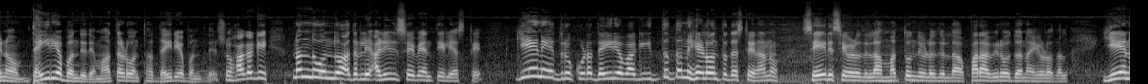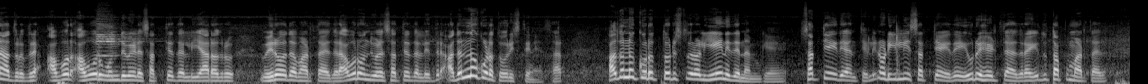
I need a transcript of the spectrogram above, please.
ಏನೋ ಧೈರ್ಯ ಬಂದಿದೆ, ಮಾತಾಡುವಂತಹ ಧೈರ್ಯ ಬಂದಿದೆ. ಸೊ ಹಾಗಾಗಿ ನಂದು ಒಂದು ಅದರಲ್ಲಿ ಅಳಿಲು ಸೇವೆ ಅಂತೇಳಿ ಅಷ್ಟೇ. ಏನೇ ಇದ್ದರೂ ಕೂಡ ಧೈರ್ಯವಾಗಿ ಇದ್ದದ್ದನ್ನು ಹೇಳುವಂಥದ್ದಷ್ಟೇ. ನಾನು ಸೇರಿಸಿ ಹೇಳೋದಿಲ್ಲ, ಮತ್ತೊಂದು ಹೇಳೋದಿಲ್ಲ, ಪರ ವಿರೋಧನ ಹೇಳೋದಲ್ಲ. ಏನಾದರೂ ಇದ್ದರೆ ಅವರು ಅವರು ಒಂದು ವೇಳೆ ಸತ್ಯದಲ್ಲಿ ಯಾರಾದರೂ ವಿರೋಧ ಮಾಡ್ತಾ ಇದ್ದಾರೆ ಅವರು ಒಂದು ವೇಳೆ ಸತ್ಯದಲ್ಲಿದ್ದರೆ ಅದನ್ನು ಕೂಡ ತೋರಿಸ್ತೇನೆ ಸರ್. ಅದನ್ನು ಕೂಡ ತೋರಿಸೋದ್ರಲ್ಲಿ ಏನಿದೆ ನಮಗೆ? ಸತ್ಯ ಇದೆ ಅಂತೇಳಿ. ನೋಡಿ, ಇಲ್ಲಿ ಸತ್ಯ ಇದೆ, ಇವರು ಹೇಳ್ತಾ ಇದ್ದಾರೆ ಇದು ತಪ್ಪು ಮಾಡ್ತಾ ಇದ್ದಾರೆ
